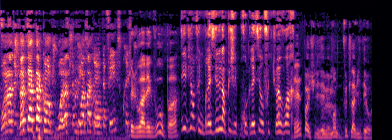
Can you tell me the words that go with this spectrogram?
Voilà, tu, là t'es attaquant, tu vois, là tu peux jouer attaquant. T'as fait exprès. Je peux jouer avec vous ou pas? Vas-y, viens, on fait une brésilienne. En plus, j'ai progressé au foot, tu vas voir. J'ai même pas utilisé mes mains de toute la vidéo.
